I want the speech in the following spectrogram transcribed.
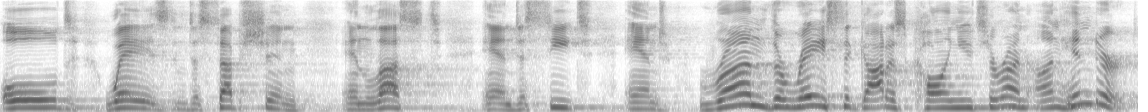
old ways and deception and lust and deceit and run the race that God is calling you to run unhindered.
